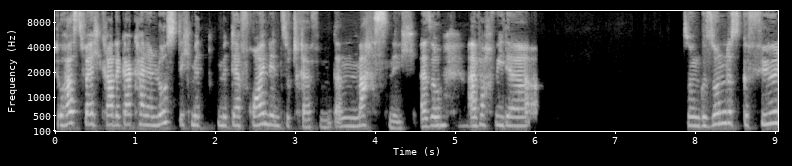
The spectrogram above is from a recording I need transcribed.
du hast vielleicht gerade gar keine Lust, dich mit, mit der Freundin zu treffen, dann mach's nicht. Also mhm. einfach wieder so ein gesundes Gefühl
